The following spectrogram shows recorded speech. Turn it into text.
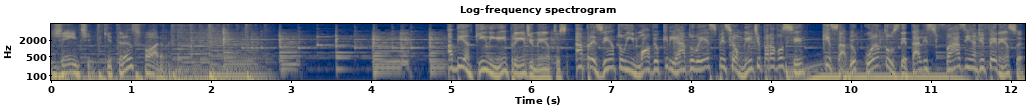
Gente que transforma. A Bianchini Empreendimentos apresenta um imóvel criado especialmente para você, que sabe o quanto os detalhes fazem a diferença.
